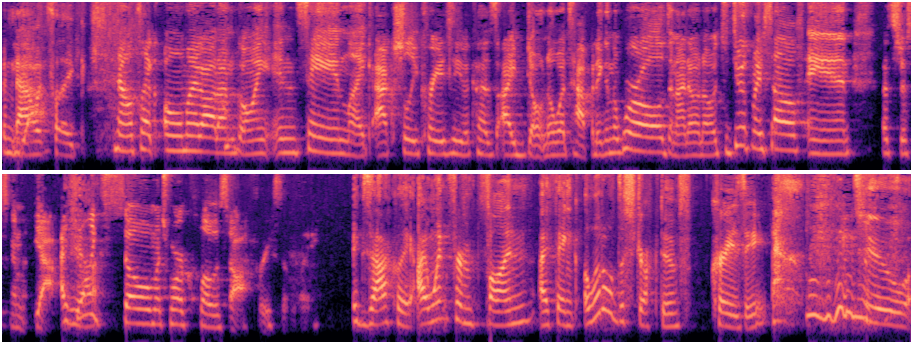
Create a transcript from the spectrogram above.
And now yeah. it's like, now it's like, oh my God, I'm going insane, like actually crazy because I don't know what's happening in the world and I don't know what to do with myself. And that's just going to, yeah, I feel yeah. like so much more closed off recently. Exactly. I went from fun, I think a little destructive, crazy, to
